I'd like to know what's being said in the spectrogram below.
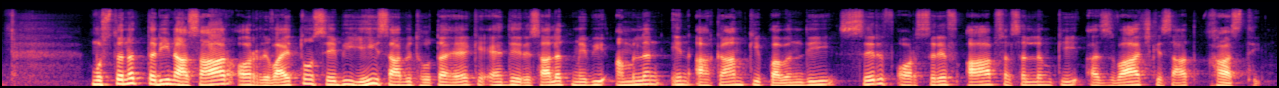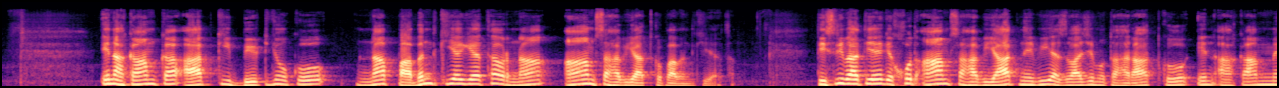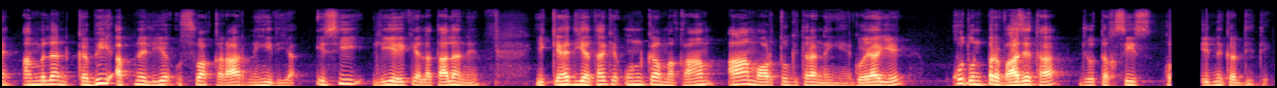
مستند ترین آثار اور روایتوں سے بھی یہی ثابت ہوتا ہے کہ عہد رسالت میں بھی عملاً ان احکام کی پابندی صرف اور صرف آپ صلی اللہ علیہ وسلم کی ازواج کے ساتھ خاص تھی۔ ان احکام کا آپ کی بیٹیوں کو نہ پابند کیا گیا تھا اور نہ عام صحابیات کو پابند کیا تھا۔ تیسری بات یہ ہے کہ خود عام صحابیات نے بھی ازواج متحرات کو ان احکام میں عملاً کبھی اپنے لیے اس وقت قرار نہیں دیا۔ اسی لیے کہ اللہ تعالیٰ نے یہ کہہ دیا تھا کہ ان کا مقام عام عورتوں کی طرح نہیں ہے۔ گویا یہ خود ان پر واضح تھا جو تخصیص نے کر دی تھی۔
